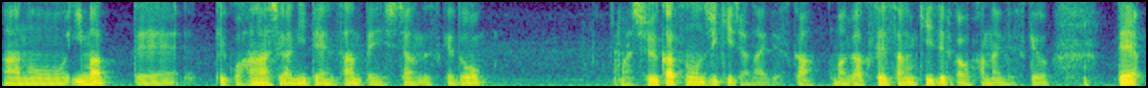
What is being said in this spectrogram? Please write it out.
あの今って結構話が2点3点しちゃうんですけど、まあ、就活の時期じゃないですか、まあ、学生さんが聞いてるか分かんないんですけどで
